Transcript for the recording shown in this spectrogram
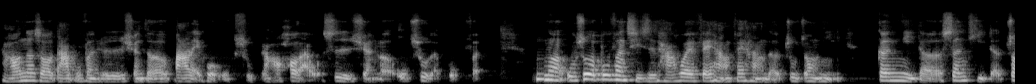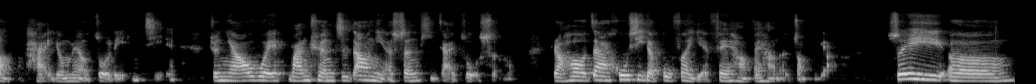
然后那时候大部分就是选择芭蕾或武术，然后后来我是选了武术的部分。那武术的部分其实它会非常非常的注重你跟你的身体的状态有没有做连接，就你要为完全知道你的身体在做什么，然后在呼吸的部分也非常非常的重要。所以呃，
